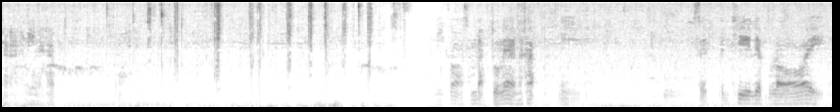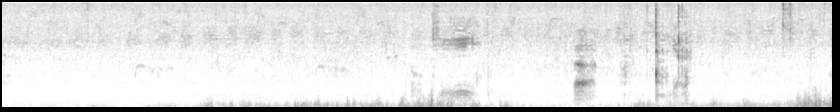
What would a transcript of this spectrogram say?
อ่า นี่นะครับ อันนี้ก็ สำหรับตัวแรกนะครับ นี่ เสร็จเป็นที่เรียบร้อย โอเค ก็ เดี๋ยวท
